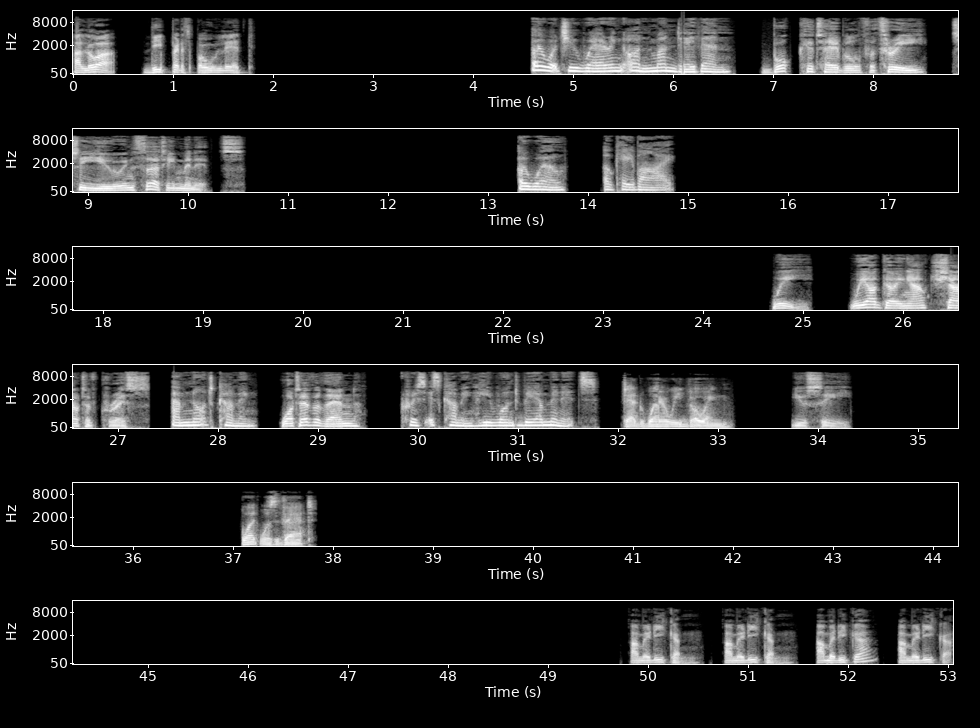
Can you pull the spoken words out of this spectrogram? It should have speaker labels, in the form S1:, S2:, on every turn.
S1: Aloha, Deepers Paulet.
S2: Oh, what you wearing on Monday then?
S3: Book a table for three, see you in 30 minutes.
S2: Oh well.
S4: Okay, bye.
S3: We. We are going out shout of Chris.
S2: I'm not coming.
S3: Whatever then,
S2: Chris is coming he won't be a minute.
S5: Dad, where are we going?
S3: you see.
S5: What was that?
S1: American, American, America, America.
